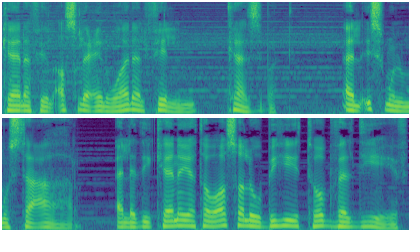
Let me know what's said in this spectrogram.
كان في الأصل عنوان الفيلم كازبك. الاسم المستعار الذي كان يتواصل به توب فالدييف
